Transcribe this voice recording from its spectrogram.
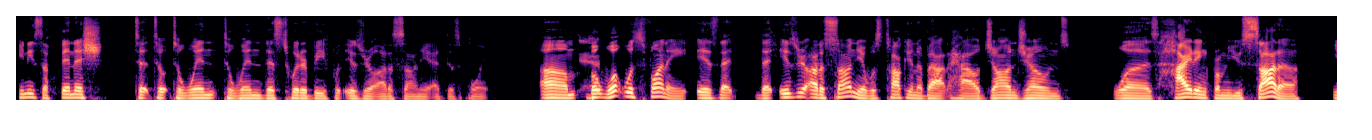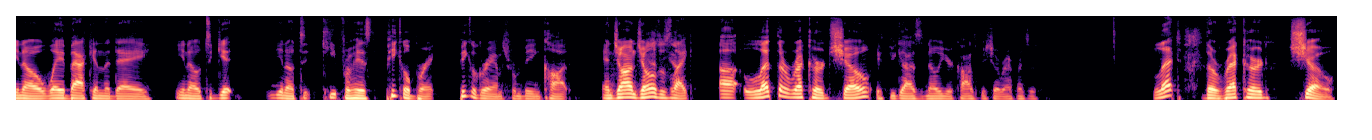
He needs a finish to to to win to win this Twitter beef with Israel Adesanya at this point. Um, Yeah. but what was funny is that that Israel Adesanya was talking about how Jon Jones was hiding from USADA, you know, way back in the day, you know, to get you know to keep from his picogram picograms from being caught. And Jon Jones was like, uh, "Let the record show." If you guys know your Cosby Show references, let the record show.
